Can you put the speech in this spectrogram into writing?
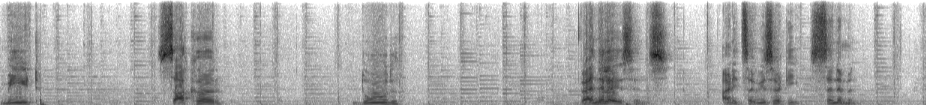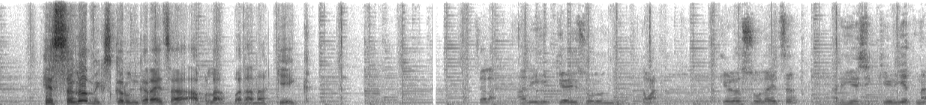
मीठ साखर दूध व्हॅनिला एसेन्स आणि चवीसाठी सिनेमन हे सगळं मिक्स करून करायचा आपला बनाना केक चला आधी ही केळी सोलून घेऊ. कमान केळं सोलायचं आणि ही अशी केळी आहेत ना?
